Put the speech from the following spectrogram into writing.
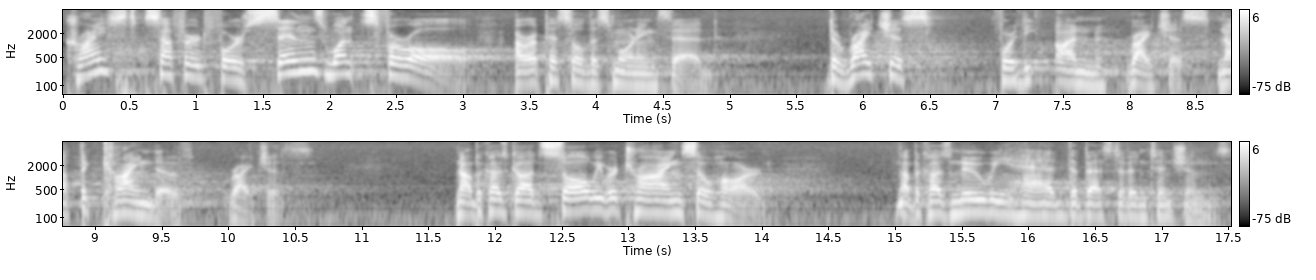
Christ suffered for sins once for all, our epistle this morning said. The righteous for the unrighteous, not the kind of righteous. Not because God saw we were trying so hard, not because knew we had the best of intentions,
